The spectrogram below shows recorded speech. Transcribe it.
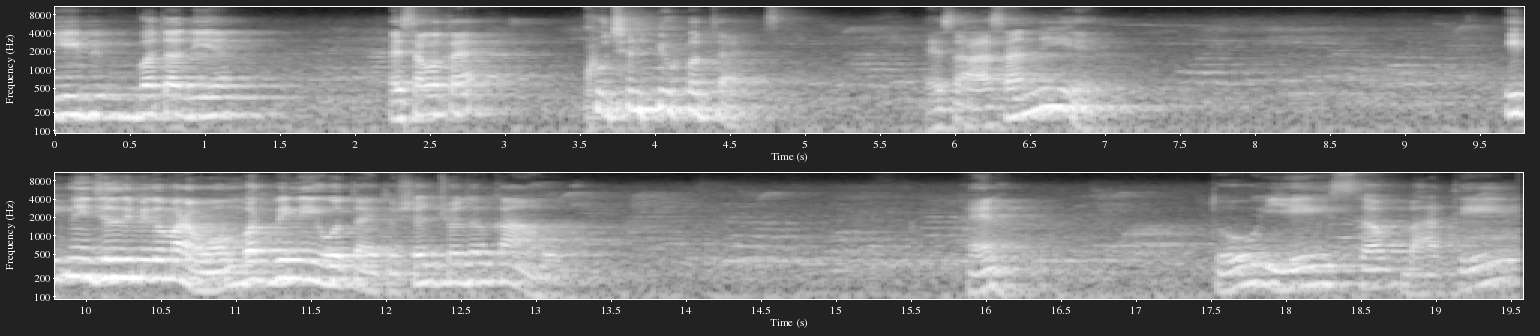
ये भी बता दिया। ऐसा होता है? कुछ नहीं होता है। ऐसा आसान नहीं है। इतनी जल्दी में तो हमारा होमवर्क भी नहीं होता है तो संशोधन कहाँ होगा? है ना? तो ये सब बातें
